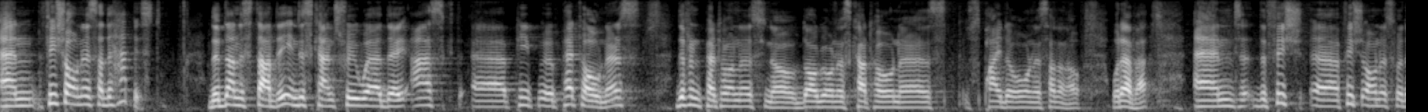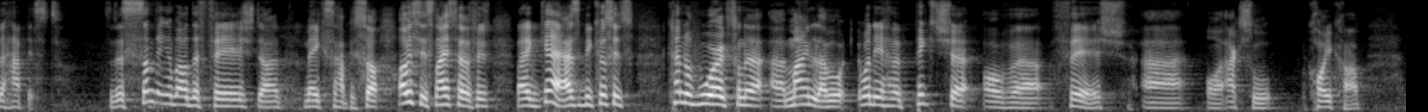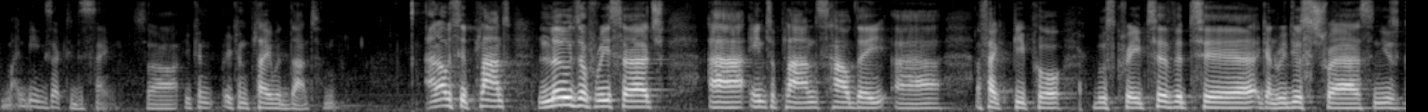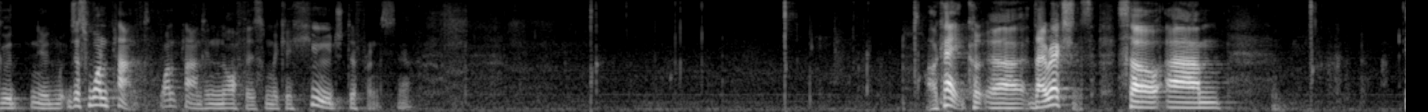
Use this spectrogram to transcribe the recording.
And fish owners are the happiest. They've done a study in this country where they asked uh, people, pet owners, different pet owners, you know, dog owners, cat owners, spider owners, I don't know, whatever. And the fish, uh, fish owners were the happiest. So there's something about the fish that makes happy. So obviously it's nice to have a fish, but I guess because it kind of works on a, a, mind level, when you have a picture of a fish uh, or actual koi carp, it might be exactly the same. So you can, you can play with that. And obviously plants, loads of research uh, into plants, how they uh, affect people, boost creativity, again, reduce stress, and use good, you know, just one plant, one plant in an office will make a huge difference. Yeah? Okay, uh, directions. So um,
